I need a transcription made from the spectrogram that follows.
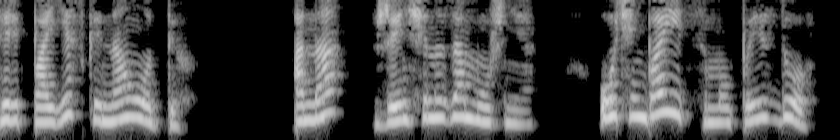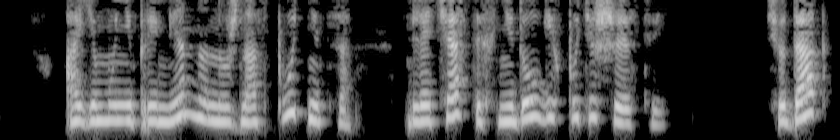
перед поездкой на отдых. Она, женщина замужняя, очень боится, мол, поездов, а ему непременно нужна спутница для частых недолгих путешествий. Чудак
